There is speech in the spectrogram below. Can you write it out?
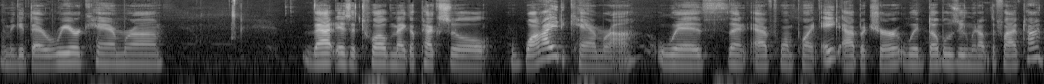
Let me get that rear camera. That is a 12 megapixel wide camera with an f1.8 aperture with double zooming up to five times.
